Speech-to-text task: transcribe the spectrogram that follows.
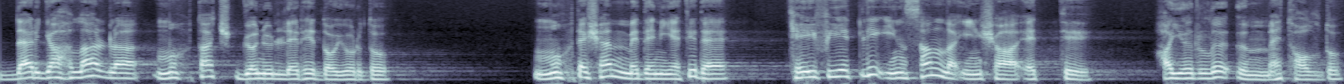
dergahlarla muhtaç gönülleri doyurdu. Muhteşem medeniyeti de keyfiyetli insanla inşa etti. Hayırlı ümmet oldu.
